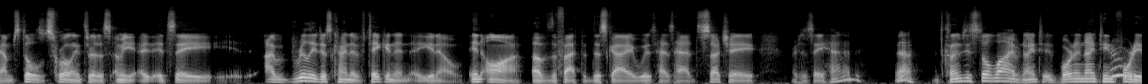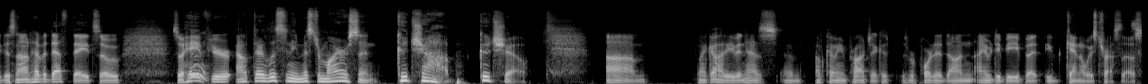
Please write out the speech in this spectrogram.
I'm still scrolling through this. I mean, it's a. I've really just kind of taken in, you know, in awe of the fact that this guy was has had such a, or should I say, had. Yeah, it claims he's still alive. 19, born in 1940, does not have a death date. So, so hey, if you're out there listening, Mr. Myerson, good job, good show. Um, my God, he even has an upcoming project reported on IMDb, but you can't always trust those.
